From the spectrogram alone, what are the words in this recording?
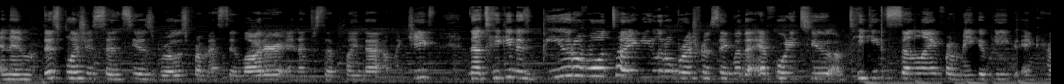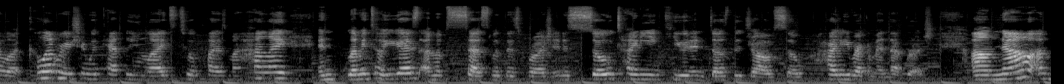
And then this blush is Sensuous Rose from Estee Lauder and I'm just applying that on my cheeks. Now taking this beautiful tiny little brush from Sigma, the F42, I'm taking Sunlight from Makeup Geek in collaboration with Kathleen Lights to apply as my highlight. And let me tell you guys, I'm obsessed with this brush. It is so tiny and cute and does the job, so highly recommend that brush. Um, now I'm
